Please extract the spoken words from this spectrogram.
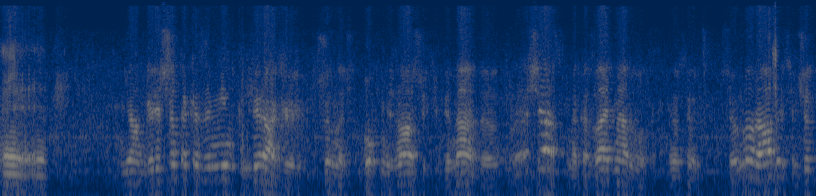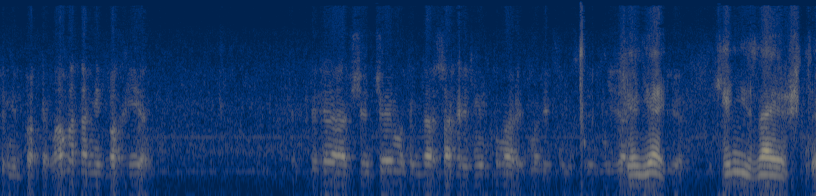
Э, э, не, он говорит, что такое заминка пера, говорит. Что значит, Бог не знал, что тебе надо. Ну, а сейчас наказать надо. Вот. Все равно радуйся, что ты мидбахе. Мама там мидбахе. Так вообще, что ему тогда Шахарит Минкумарит молиться? Я, я, я не знаю, что...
